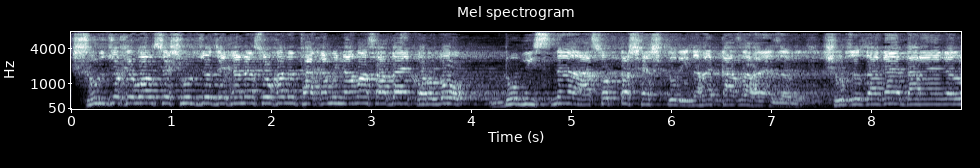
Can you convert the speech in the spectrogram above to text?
সূর্যকে বলছে, সূর্য, যেখানে আছে ওখানে থাক, আমি নামাজ আদায় করব। ডুবিস না, আসরটা শেষ করি, না হয় কাজা হয়ে যাবে। সূর্য জায়গায় দাঁড়ায় গেল।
